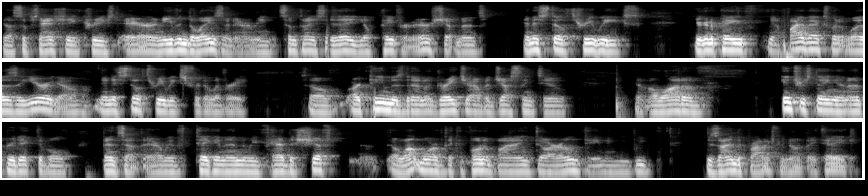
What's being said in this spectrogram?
you know, substantially increased air and even delays in air. I mean, sometimes today you'll pay for an air shipment and it's still three weeks. You're going to pay you know, 5x what it was a year ago, and it's still three weeks for delivery. So our team has done a great job adjusting to you know, a lot of interesting and unpredictable events out there. We've taken in, we've had to shift a lot more of the component buying to our own team, and we designed the products, we know what they take,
